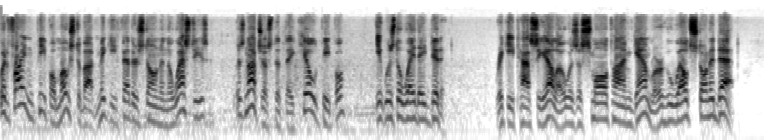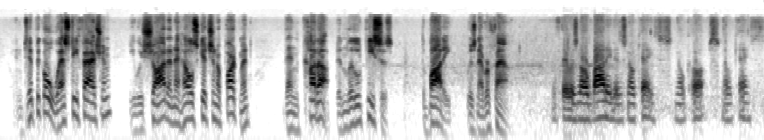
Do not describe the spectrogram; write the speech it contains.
What frightened people most about Mickey Featherstone and the Westies was not just that they killed people, it was the way they did it. Ricky Tassielo was a small-time gambler who welched on a debt. In typical Westie fashion, he was shot in a Hell's Kitchen apartment, then cut up in little pieces. The body was never found. If there was no body, there's no case, no corpse, no case.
